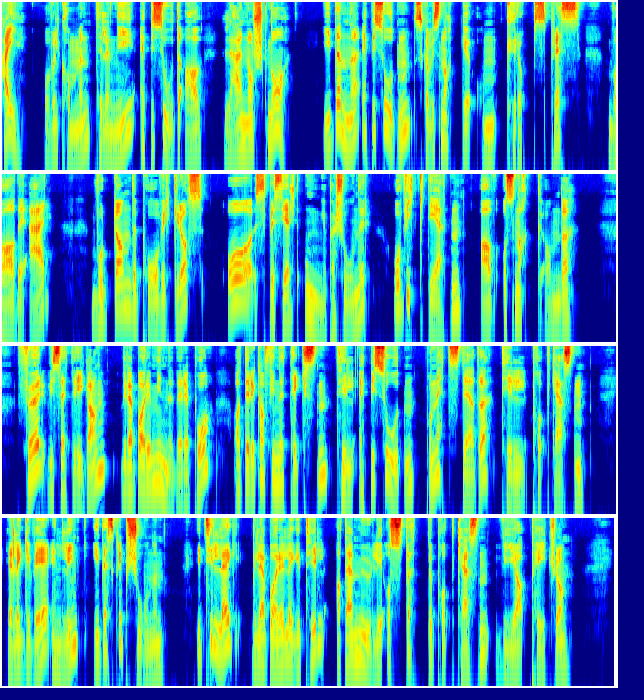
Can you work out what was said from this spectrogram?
Hei, og velkommen til en ny episode av Lær norsk nå. I denne episoden skal vi snakke om kroppspress, hva det er, hvordan det påvirker oss, og spesielt unge personer, og viktigheten av å snakke om det. Før vi setter i gang, vil jeg bare minne dere på at dere kan finne teksten til episoden på nettstedet til podkasten. Jeg legger ved en link i deskripsjonen. I tillegg vil jeg bare legge til at det er mulig å støtte podkasten via Patrion.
